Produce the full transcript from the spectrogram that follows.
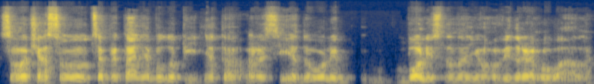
Свого часу це питання було піднято. Росія доволі болісно на нього відреагувала.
